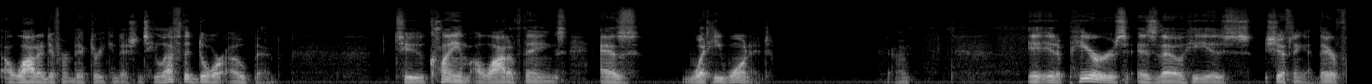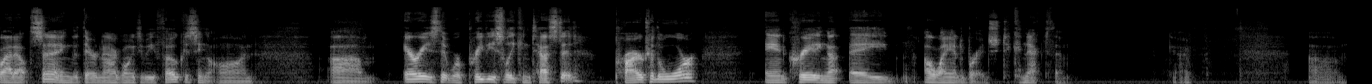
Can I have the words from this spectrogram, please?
a lot of different victory conditions. He left the door open to claim a lot of things as what he wanted. Okay. It, it, appears as though he is shifting it. They are flat out saying that they're now going to be focusing on um, areas that were previously contested prior to the war and creating a, a, a land bridge to connect them. Okay. Um,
